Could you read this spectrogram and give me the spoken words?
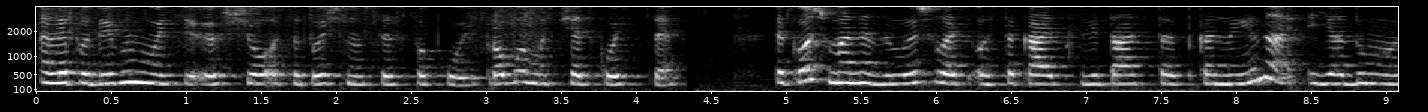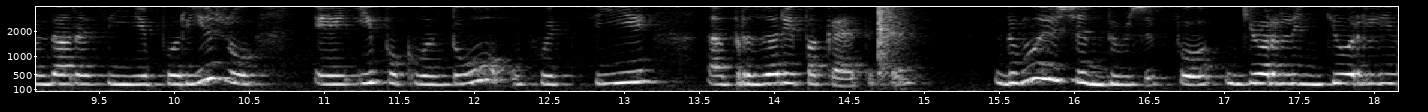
Але подивимось, е, що остаточно все спакує. Пробуємо спочатку ось це. Також в мене залишилась ось така цвітаста тканина, і я думаю, зараз її поріжу і покладу в ці прозорі пакетики. Думаю, що дуже по гьорлі-гьорлі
